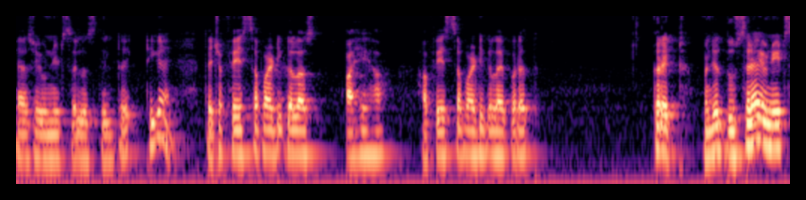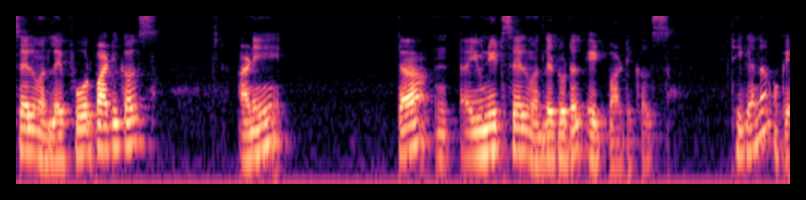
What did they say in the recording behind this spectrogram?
हे असे युनिट सेल असतील ते ठीक आहे? त्याच्या फेसचा पार्टिकल अस आहे हा. हा फेसचा पार्टिकल आहे परत. करेक्ट म्हणजे दुसऱ्या युनिट सेलमधले फोर पार्टिकल्स आणि त्या युनिट सेलमधले टोटल एट पार्टिकल्स ठीक आहे ना? ओके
